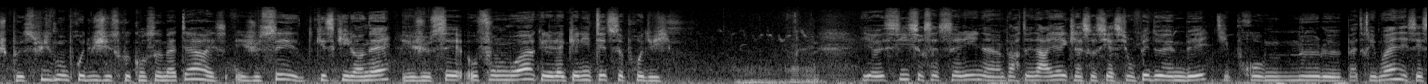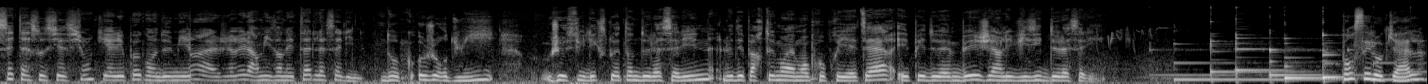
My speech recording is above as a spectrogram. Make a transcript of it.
je peux suivre mon produit jusqu'au consommateur et, je sais qu'est-ce qu'il en est et je sais au fond de moi quelle est la qualité de ce produit. Il y a aussi sur cette saline un partenariat avec l'association P2MB qui promeut le patrimoine et c'est cette association qui à l'époque en 2001 a géré la remise en état de la saline. Donc aujourd'hui, je suis l'exploitante de la saline, le département est mon propriétaire et P2MB gère les visites de la saline. Pensée locale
